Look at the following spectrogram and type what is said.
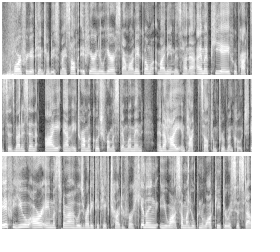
before I forget to introduce myself, if you're new here, assalamu alaikum, my name is Hana. I'm a PA who practices medicine. I am a trauma coach for Muslim women and a high impact self improvement coach. If you are a Muslimah who's ready to take charge of her healing, you you want someone who can walk you through a system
